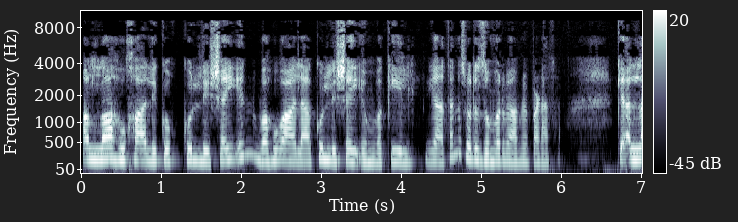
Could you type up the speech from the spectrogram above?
اللہ خالق کل شعی ان وہ کل شعی ام وکیل۔ یہ آتا نا سورج زمر میں آپ نے پڑھا تھا کہ اللہ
